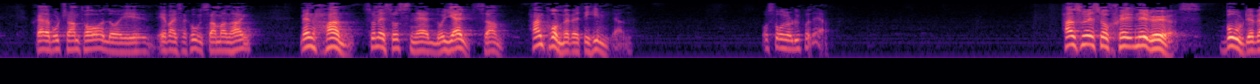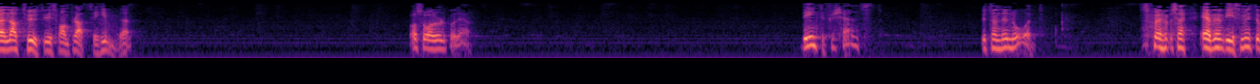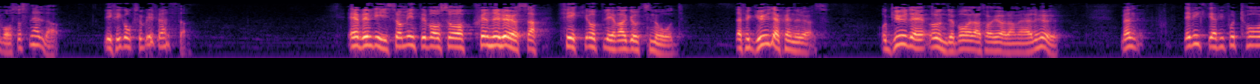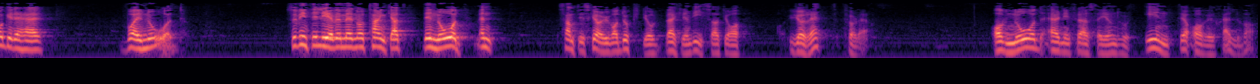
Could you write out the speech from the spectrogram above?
själavårdssamtal och i evangelisationssammanhang. Men han som är så snäll och hjälpsam han kommer väl till himlen. Vad svarar du på det? Han som är så generös borde väl naturligtvis ha en plats i himlen. Vad svarar du på det? Det är inte förtjänst utan det är nåd. Så så även vi som inte var så snälla vi fick också bli frälsta. Även vi som inte var så generösa fick uppleva Guds nåd. Därför Gud är generös. Och Gud är underbar att ha att göra med, eller hur? Men det är viktigt att vi får tag i det här vad är nåd? Så vi inte lever med någon tanke att det är nåd men samtidigt ska jag ju vara duktig och verkligen visa att jag gör rätt för det. Av nåd är ni frälsta genom tro inte av er själva.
